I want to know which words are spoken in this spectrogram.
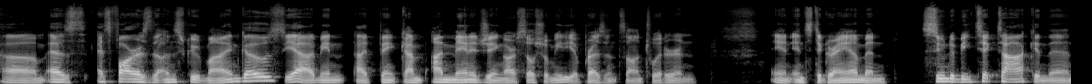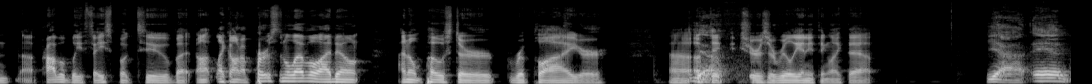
um, as as far as the unscrewed mind goes, yeah, I mean, I think I'm I'm managing our social media presence on Twitter and and Instagram and soon to be TikTok and then uh, probably Facebook too. But uh, like on a personal level, I don't I don't post or reply or uh, yeah. update pictures or really anything like that. Yeah, and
